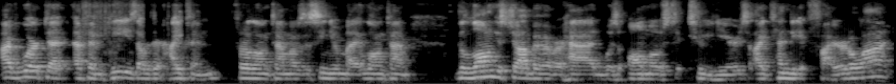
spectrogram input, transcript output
I've worked at FMPs. I was at Hyphen for a long time. I was a senior by a long time. The longest job I've ever had was almost two years. I tend to get fired a lot.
